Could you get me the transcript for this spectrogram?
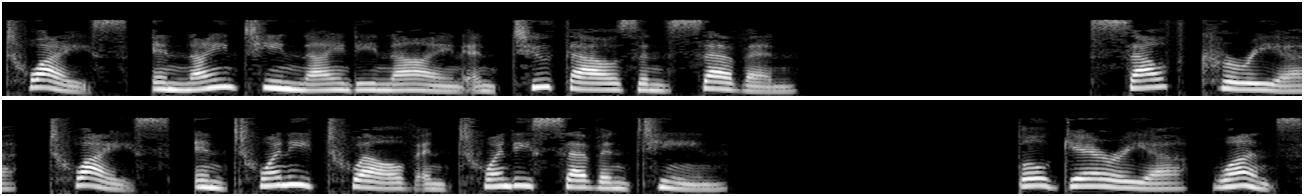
twice, in 1999 and 2007 South Korea, twice, in 2012 and 2017 Bulgaria, once,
